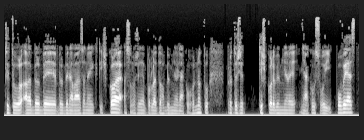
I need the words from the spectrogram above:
titul, ale byl by, byl by navázaný k té škole a samozřejmě podle toho by měl nějakou hodnotu, protože ty školy by měly nějakou svoji pověst,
